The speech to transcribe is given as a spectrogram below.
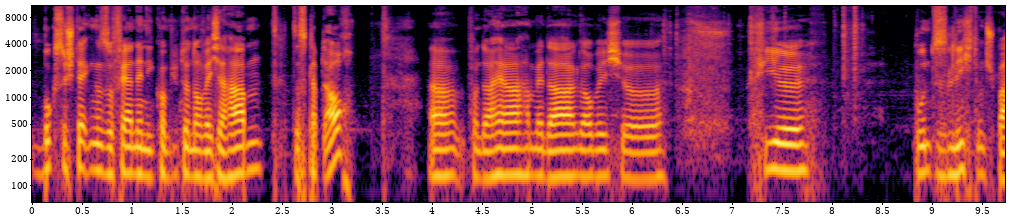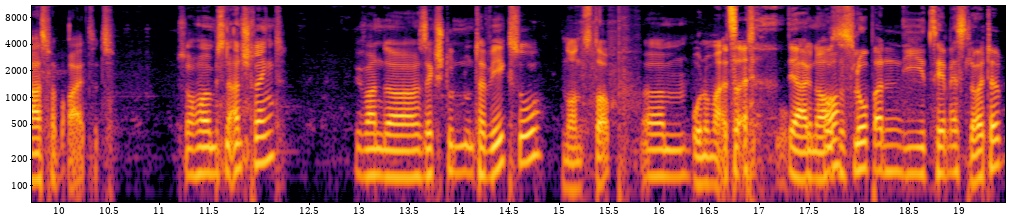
Buchse stecken, sofern denn die Computer noch welche haben. Das klappt auch. Äh, von daher haben wir da, glaube ich, äh, viel buntes Licht und Spaß verbreitet. Ist auch mal ein bisschen anstrengend. Wir waren da sechs Stunden unterwegs so. Nonstop, Ähm, ohne Mahlzeit. ja, genau. großes Lob an die CMS-Leute,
